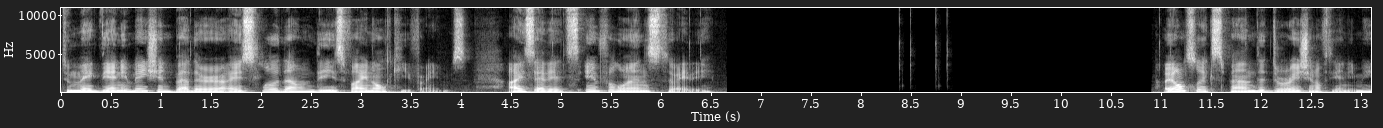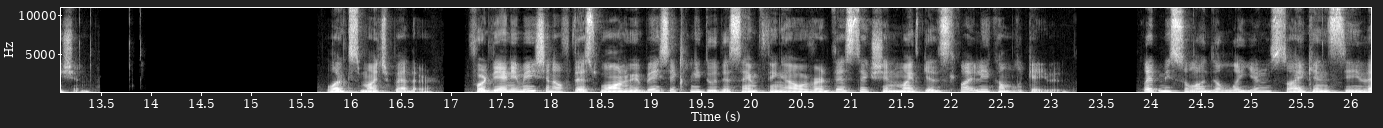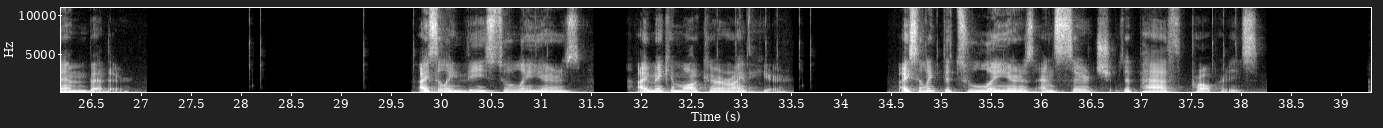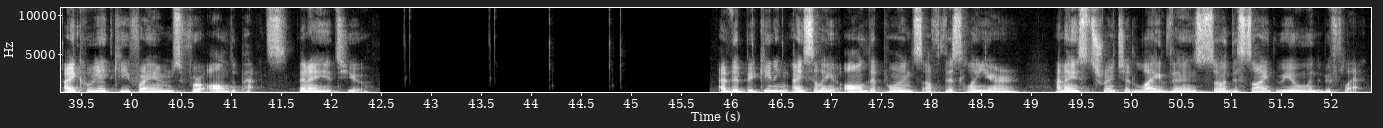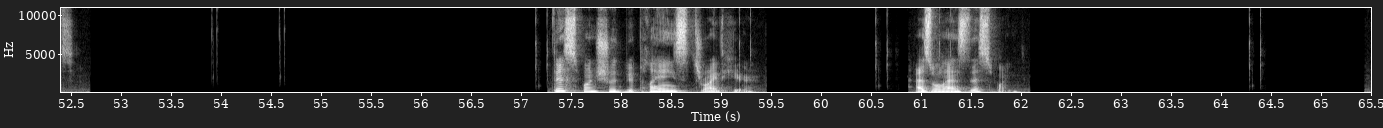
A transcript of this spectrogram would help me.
To make the animation better, I slow down these final keyframes. I set its influence to 80. I also expand the duration of the animation. Looks much better. For the animation of this one, we basically do the same thing, however this section might get slightly complicated. Let me select the layers so I can see them better. I select these two layers. I make a marker right here. I select the two layers and search the path properties. I create keyframes for all the paths, then I hit U. At the beginning, I select all the points of this layer and I stretch it like this so the side view would be flat. This one should be placed right here, as well as this one.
